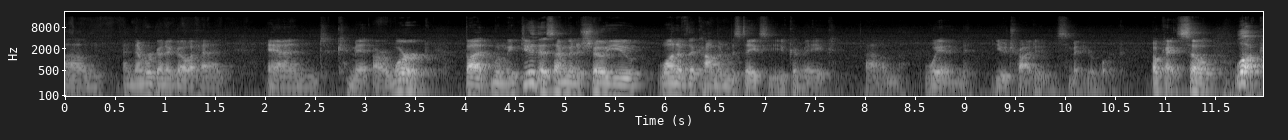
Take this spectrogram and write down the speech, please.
Um, and then we're going to go ahead and commit our work. But when we do this, I'm going to show you one of the common mistakes that you can make um, when you try to submit your work. Okay, so look,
